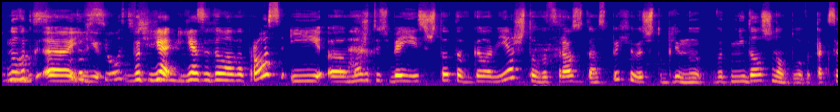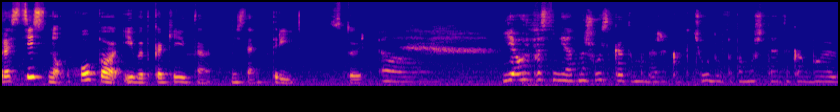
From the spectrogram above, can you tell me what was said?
Ну вот, э, вот я, я задала вопрос, и э, может у тебя есть что-то в голове, что вот сразу там вспыхивает, что, блин, ну вот не должно было вот так срастись, но хопа, и вот какие-то, не знаю, три истории. А, Я уже просто не отношусь к этому даже как к чуду, потому что это как бы...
